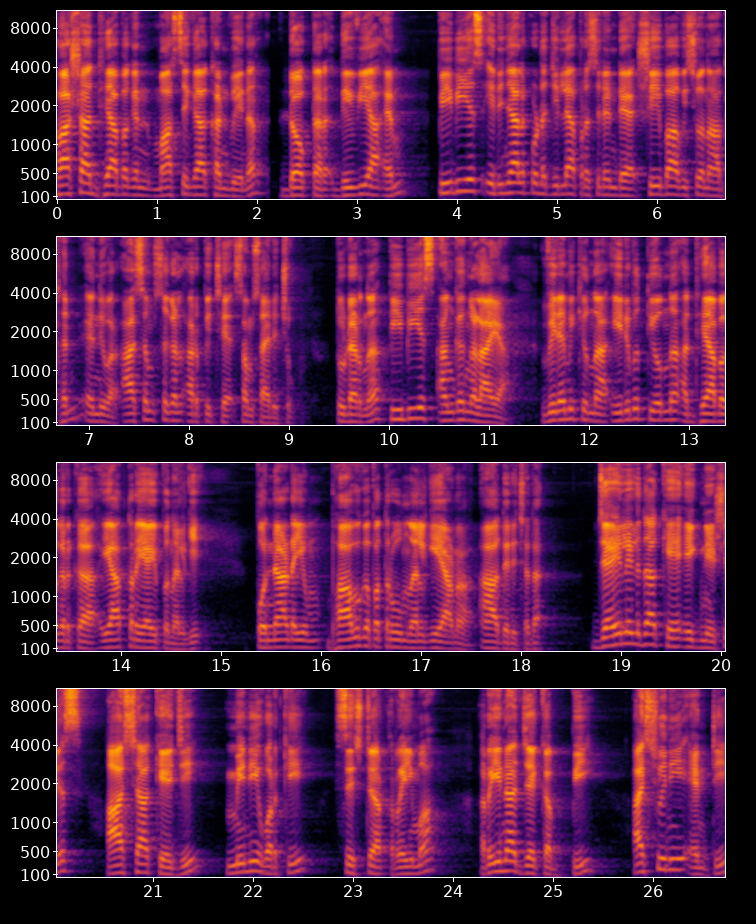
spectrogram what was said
ഭാഷാധ്യാപകൻ മാസിക convenor doctor Divya M P B S Irinjalakuda ജില്ലാ പ്രസിഡന്റ് ഷീബ വിശ്വനാഥൻ എന്നിവർ ആശംസകൾ അർപ്പിച്ച് സംസാരിച്ചു. തുടർന്ന് പി ബി എസ് അംഗങ്ങളായ വിരമിക്കുന്ന ഇരുപത്തിയൊന്ന് അധ്യാപകർക്ക് യാത്രയയപ്പ് നൽകി. പൊന്നാടയും ഭാവുകപത്രവും നൽകിയാണ് ആദരിച്ചത്. Jayalalitha K Ignatius Asha K G Mini Varkey sister Reema Reena Jacob P Ashwini N T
